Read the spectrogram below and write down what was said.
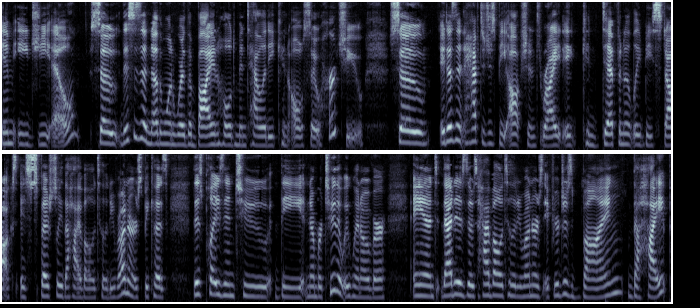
MEGL. So this is another one where the buy and hold mentality can also hurt you. So it doesn't have to just be options, right? It can definitely be stocks, especially the high volatility runners, because this plays into the number two that we went over. And that is those high volatility runners. If you're just buying the hype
